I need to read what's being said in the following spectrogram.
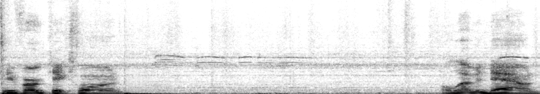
Jay Verg takes one. 11 down.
